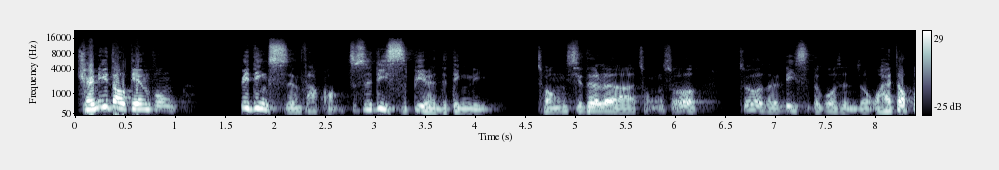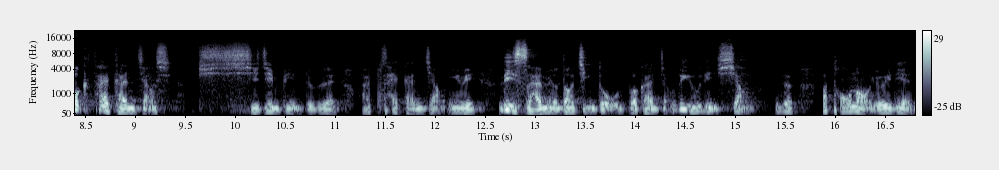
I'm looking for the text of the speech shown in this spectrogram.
权力到巅峰，必定使人发狂，这是历史必然的定律。从希特勒啊，从所有所有的历史的过程中，我还倒不太敢讲习习近平，对不对？我还不太敢讲，因为历史还没有到尽头，我不敢讲。我都有点像，就是他头脑有一点。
